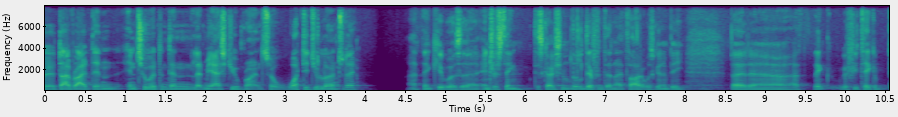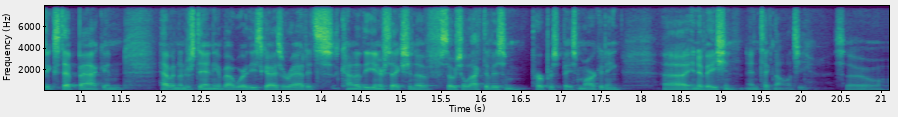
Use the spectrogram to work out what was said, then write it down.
uh, dive right in, into it. And then let me ask you, Brian. So what did you learn today? I think it was an interesting discussion, a little different than I thought it was going to be. But uh, I think if you take a big step back and have an understanding about where these guys are at, it's kind of the intersection of social activism, purpose-based marketing, uh, innovation, and technology. So,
